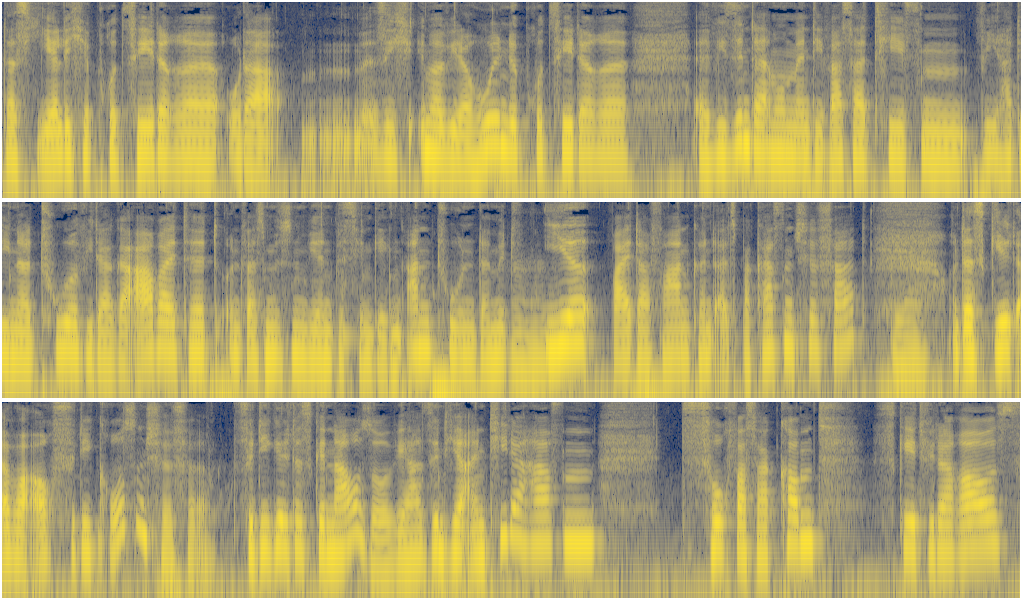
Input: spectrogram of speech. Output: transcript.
Das jährliche Prozedere oder mm, sich immer wiederholende Prozedere. Äh, wie sind da im Moment die Wassertiefen? Wie hat die Natur wieder gearbeitet? Und was müssen wir ein bisschen gegen antun, damit mhm. ihr weiterfahren könnt als Barkassenschifffahrt? Ja. Und das gilt aber auch für die großen Schiffe. Für die gilt es genauso. Wir sind hier ein Tiderhafen. Das Hochwasser kommt, es geht wieder raus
